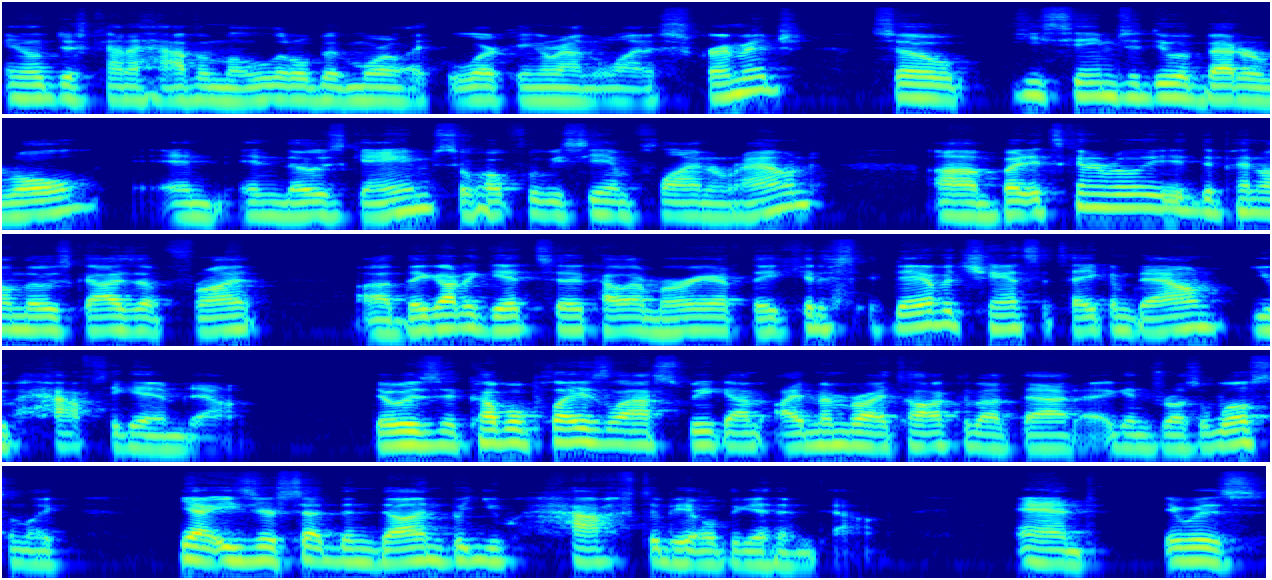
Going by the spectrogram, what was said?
and he'll just kind of have him a little bit more like lurking around the line of scrimmage. So he seems to do a better role in in those games. So hopefully we see him flying around. Um, but it's going to really depend on those guys up front. Uh, they got to get to Kyler Murray. If they if they have a chance to take him down, you have to get him down. There was a couple plays last week. I, I remember I talked about that against Russell Wilson. Like yeah, easier said than done, but you have to be able to get him down. And it was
